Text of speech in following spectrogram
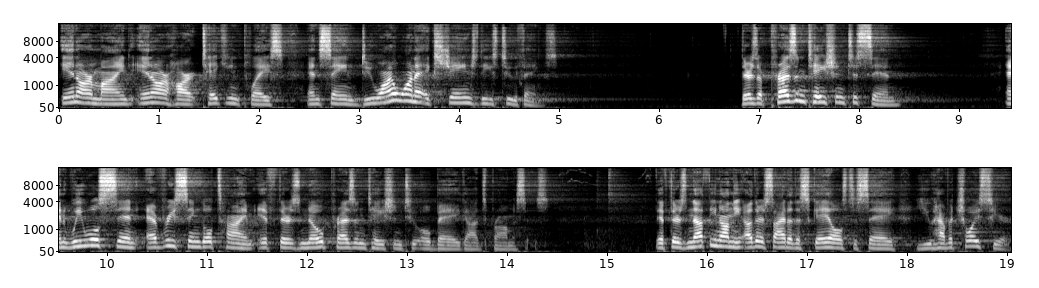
in our mind, in our heart, taking place and saying, Do I want to exchange these two things? There's a presentation to sin, and we will sin every single time if there's no presentation to obey God's promises. If there's nothing on the other side of the scales to say, You have a choice here.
